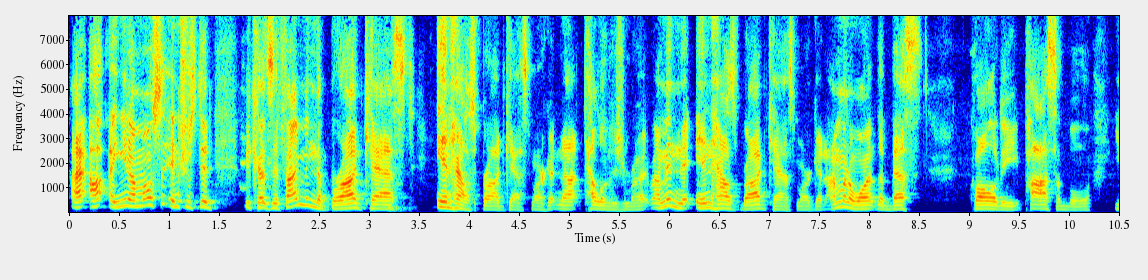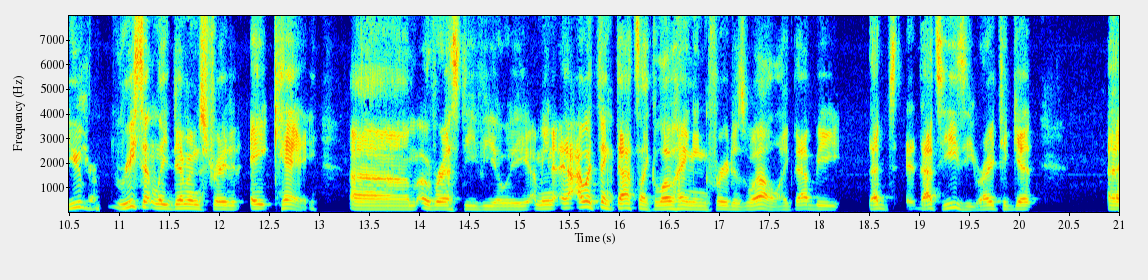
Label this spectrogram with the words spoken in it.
I, I you know I'm also interested because if I'm in the broadcast in-house broadcast market, not television, right? I'm in the in-house broadcast market. I'm going to want the best quality possible. You've sure. recently demonstrated 8K um, over SDVOE. I mean, I would think that's like low hanging fruit as well. Like that'd be that's that's easy, right? To get uh,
